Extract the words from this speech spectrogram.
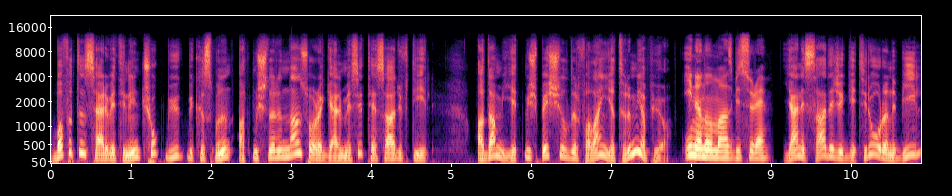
Buffett'ın servetinin çok büyük bir kısmının 60'larından sonra gelmesi tesadüf değil. Adam 75 yıldır falan yatırım yapıyor. İnanılmaz bir süre. Yani sadece getiri oranı değil,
